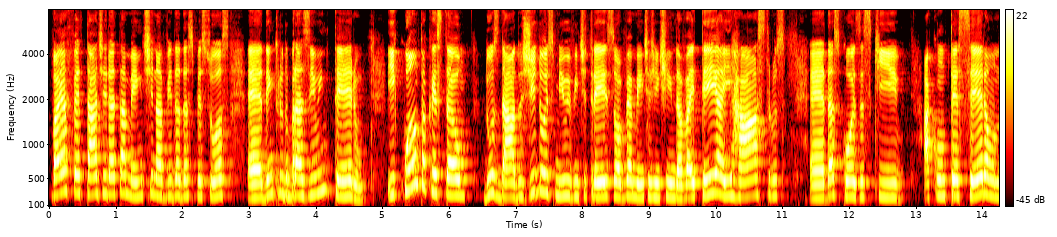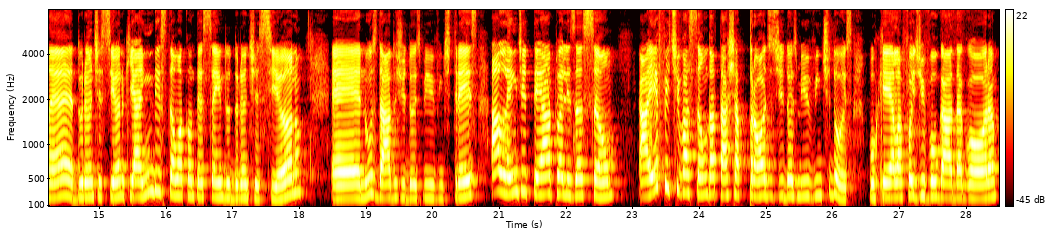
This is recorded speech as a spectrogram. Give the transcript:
vai afetar diretamente na vida das pessoas eh, dentro do Brasil inteiro. E quanto à questão dos dados de 2023, obviamente a gente ainda vai ter aí rastros eh, das coisas que aconteceram né, durante esse ano, que ainda estão acontecendo durante esse ano, eh, nos dados de 2023, além de ter a atualização a efetivação da taxa PRODES de 2022, porque ela foi divulgada agora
